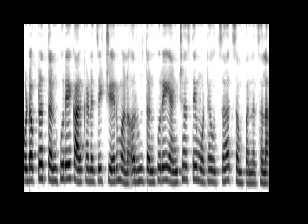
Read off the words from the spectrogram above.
व डॉक्टर तनपुरे कारखान्याचे चेअरमन अरुण तनपुरे यांच्या हस्ते मोठ्या उत्साहात संपन्न झाला.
